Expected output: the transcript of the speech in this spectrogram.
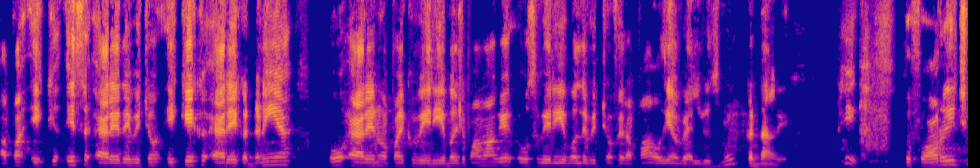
ਆਪਾਂ ਇੱਕ ਇਸ ਐਰੇ ਦੇ ਵਿੱਚੋਂ ਇੱਕ ਇੱਕ ਐਰੇ ਕੱਢਣੀ ਹੈ ਉਹ ਐਰੇ ਨੂੰ ਆਪਾਂ ਇੱਕ ਵੇਰੀਏਬਲ ਚ ਪਾਵਾਂਗੇ, ਉਸ ਵੇਰੀਏਬਲ ਦੇ ਵਿੱਚੋਂ ਫਿਰ ਆਪਾਂ ਉਹਦੀਆਂ ਵੈਲਿਊਜ਼ ਨੂੰ ਕੱਢਾਂਗੇ। ਠੀਕ? ਤਾਂ ਫॉर ਈਚ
